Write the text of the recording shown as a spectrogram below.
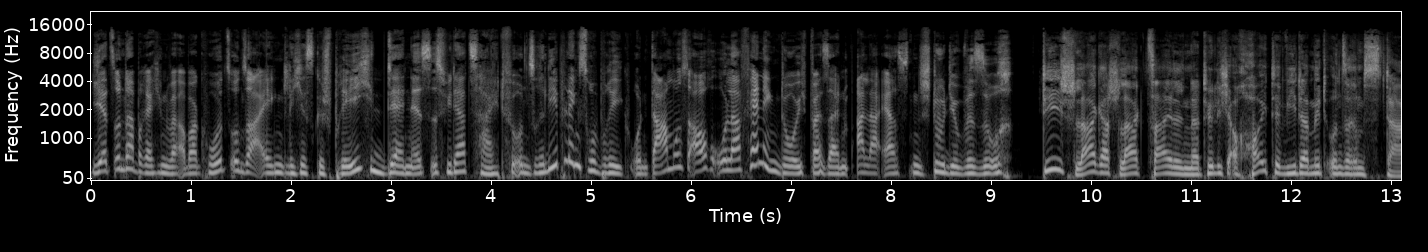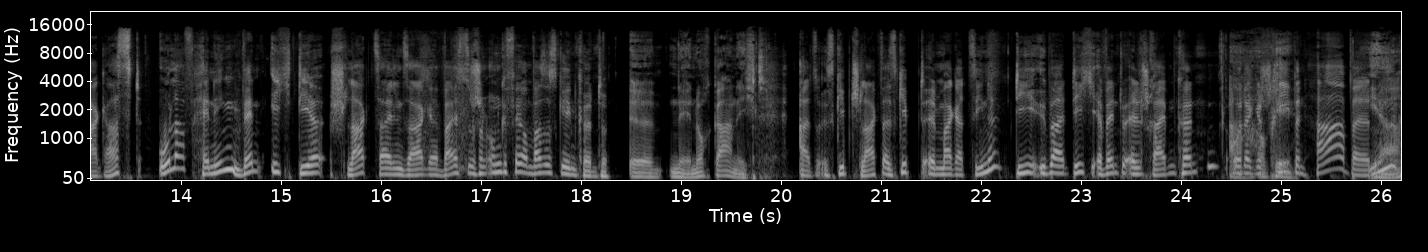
Jetzt unterbrechen wir aber kurz unser eigentliches Gespräch, denn es ist wieder Zeit für unsere Lieblingsrubrik. Und da muss auch Olaf Henning durch bei seinem allerersten Studiobesuch. Die Schlagerschlagzeilen natürlich auch heute wieder mit unserem Stargast Olaf Henning. Wenn ich dir Schlagzeilen sage, weißt du schon ungefähr, um was es gehen könnte. Äh, nee, noch gar nicht. Also es gibt Schlagzeilen, es gibt äh, Magazine, die über dich eventuell schreiben könnten Ah, oder okay. geschrieben haben. Ja.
